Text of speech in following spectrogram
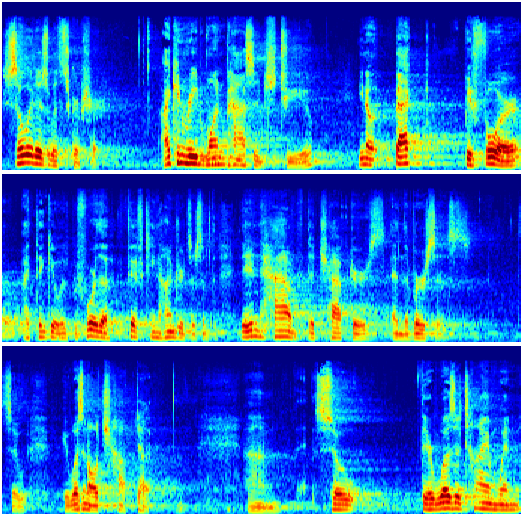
So it is with Scripture. I can read one passage to you. You know, back before I think it was before the 1500s or something, they didn't have the chapters and the verses. So it wasn't all chopped up. Um, so there was a time when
